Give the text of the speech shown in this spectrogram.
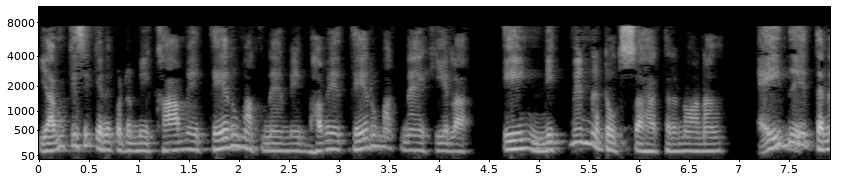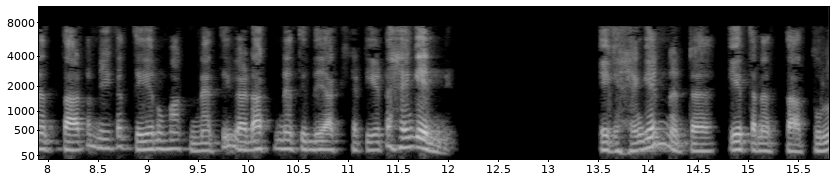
යම්කිසි කෙනෙකුට මේ කාමයේ තේරුමක් නැහැ මේ භවයේ තේරුමක් නැහැ කියලා ඒන් නික්මෙන්නට උත්සාහ කරනවා නම් ඇයිද ඒ තනත්තාට මේක තේරුමක් නැති වැඩක් නැති දෙයක් හැටියට හැඟෙන්නේ ඒක හැඟෙන්නට ඒ තනත්තා තුල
